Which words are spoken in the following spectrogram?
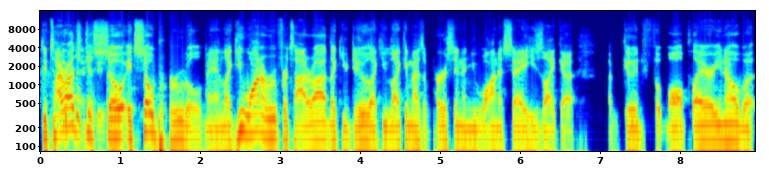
Dude, Tyrod's just so it's so brutal, man. Like you want to root for Tyrod, like you do, like you like him as a person, and you want to say he's like a a good football player, you know. But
